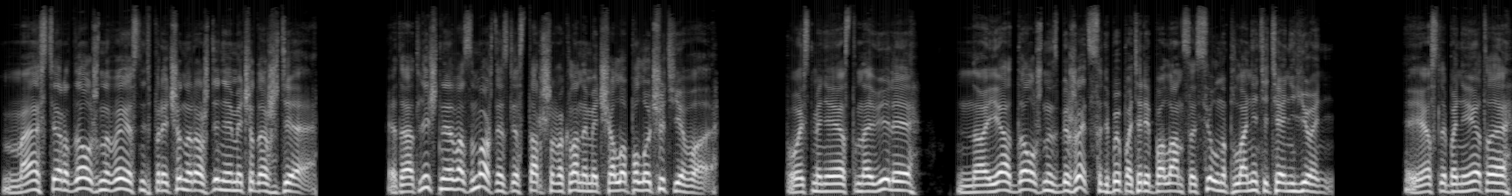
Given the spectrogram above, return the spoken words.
Мастер должен выяснить причину рождения Меча Дождя. Это отличная возможность для старшего клана Мечало получить его. Пусть меня и остановили, но я должен избежать судьбы потери баланса сил на планете Тянь-Юнь. Если бы не это,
